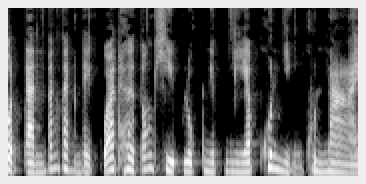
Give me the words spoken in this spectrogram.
กดดันตั้งแต่เด็กว่าเธอต้องคีบลุกเนียบๆคุณหญิงคุณนาย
